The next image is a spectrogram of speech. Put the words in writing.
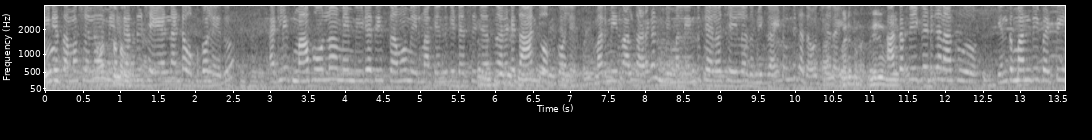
మీడియా సమక్షంలో మీరు టెస్ట్ చేయండి అంటే ఒప్పుకోలేదు. అట్లీస్ట్ మా ఫోన్లో మేము వీడియో తీస్తాము. మీరు మాకు ఎందుకు టెస్ట్ చేస్తున్నారంటే దానికి ఒప్పుకోలేదు. మరి మీరు వాళ్ళకి అడగండి మిమ్మల్ని ఎందుకు ఎలా చేయలేదు? మీకు రైట్ ఉంది కదా వచ్చే రైట్ అంత సీక్రెట్గా నాకు ఇంతమంది పెట్టి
